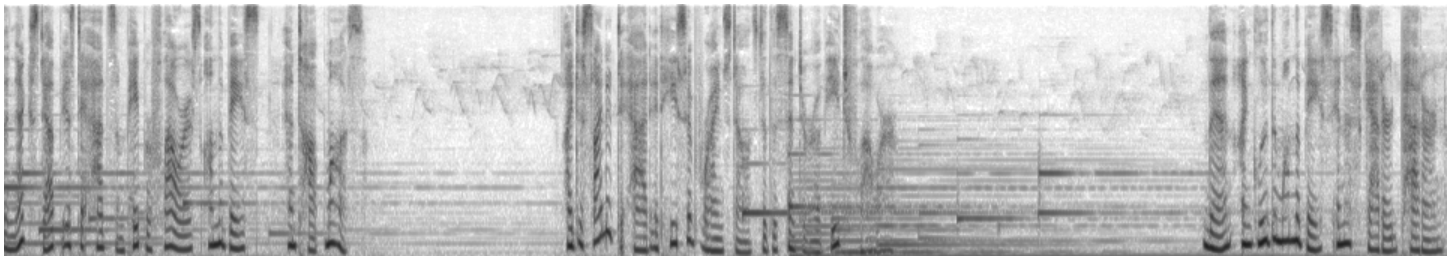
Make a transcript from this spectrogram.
The next step is to add some paper flowers on the base and top moss. I decided to add adhesive rhinestones to the center of each flower. Then I glued them on the base in a scattered pattern.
